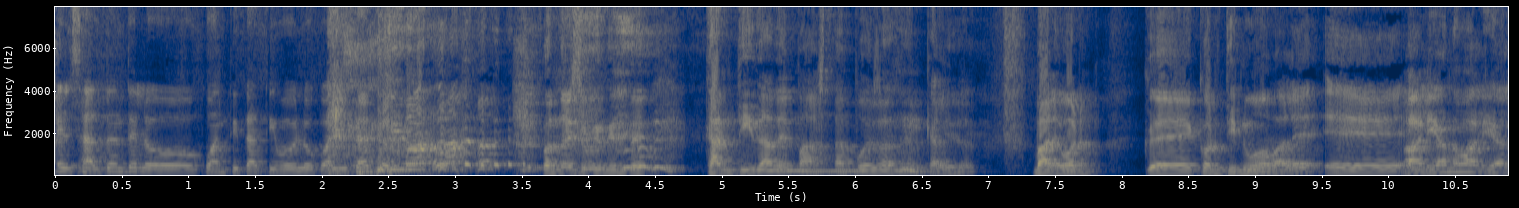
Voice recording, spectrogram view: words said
el salto entre lo cuantitativo y lo cualitativo. Cuando hay suficiente cantidad de pasta, puedes hacer calidad. Vale, bueno, eh, continúo, ¿vale? Eh, ¿Valía o no valía el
